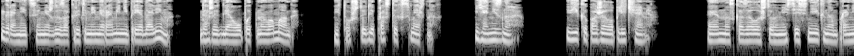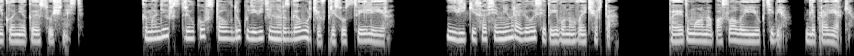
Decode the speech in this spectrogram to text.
Граница между закрытыми мирами непреодолима, даже для опытного мага. Не то что для простых смертных. Я не знаю. Вика пожала плечами. Энна сказала, что вместе с ней к нам проникла некая сущность. Командир Стрелков стал вдруг удивительно разговорчив в присутствии Лейры. И Вике совсем не нравилась эта его новая черта. Поэтому она послала ее к тебе, для проверки.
